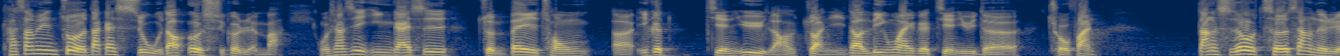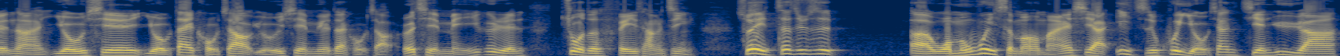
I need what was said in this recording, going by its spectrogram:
它上面坐了大概十五到二十个人吧，我相信应该是准备从呃一个监狱，然后转移到另外一个监狱的囚犯。当时候车上的人呢，有一些有戴口罩，有一些没有戴口罩，而且每一个人坐的非常近，所以这就是呃我们为什么马来西亚一直会有像监狱啊，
